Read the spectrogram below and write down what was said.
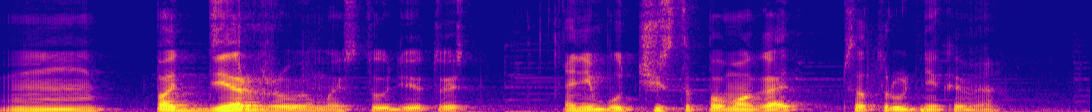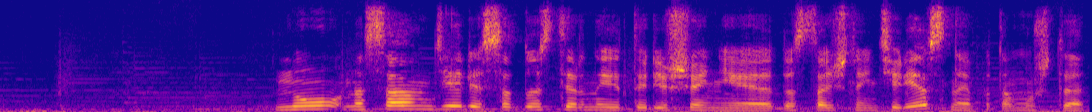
м, поддерживаемой студией, то есть они будут чисто помогать сотрудниками. Ну, на самом деле, с одной стороны, это решение достаточно интересное, потому что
